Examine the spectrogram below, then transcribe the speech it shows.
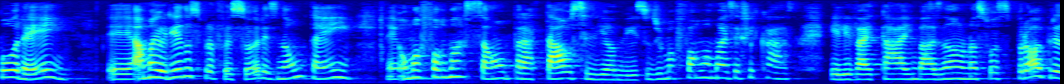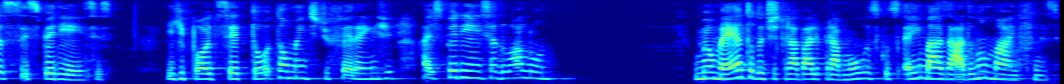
Porém, é, a maioria dos professores não tem uma formação para estar tá auxiliando isso de uma forma mais eficaz. Ele vai estar tá embasando nas suas próprias experiências e que pode ser totalmente diferente a experiência do aluno. O meu método de trabalho para músicos é embasado no mindfulness,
